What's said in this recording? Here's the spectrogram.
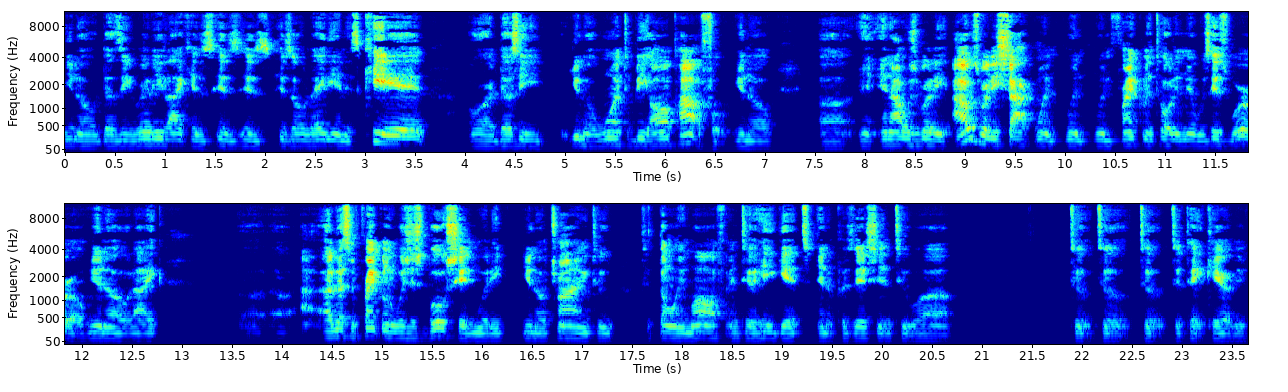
You know, does he really like his his his his old lady and his kid, or does he you know want to be all powerful? You know, uh, and, and, I was really I was really shocked when when when Franklin told him it was his world. You know, like uh, I, I listen, Franklin was just bullshitting with him. You know, trying to to throw him off until he gets in a position to uh to to to to take care of him.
